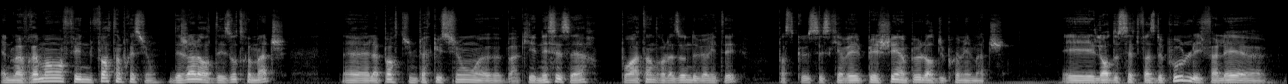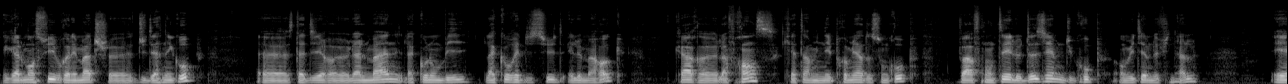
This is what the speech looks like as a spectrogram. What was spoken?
Elle m'a vraiment fait une forte impression. Déjà lors des autres matchs, euh, elle apporte une percussion euh, bah, qui est nécessaire pour atteindre la zone de vérité, parce que c'est ce qui avait pêché un peu lors du premier match. Et lors de cette phase de poule, il fallait euh, également suivre les matchs du dernier groupe, c'est-à-dire l'Allemagne, la Colombie, la Corée du Sud et le Maroc, car la France, qui a terminé première de son groupe, va affronter le deuxième du groupe en huitième de finale. Et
